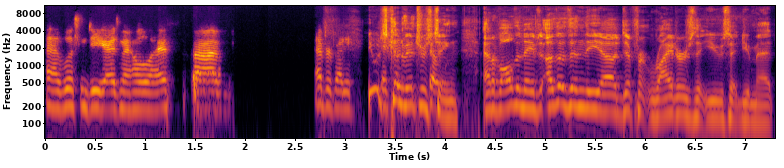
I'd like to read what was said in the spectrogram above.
and I've listened to you guys my whole life. Um, everybody. It was It's kind of just so- interesting. Out of all the names, other than the uh, different writers that you said you met,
